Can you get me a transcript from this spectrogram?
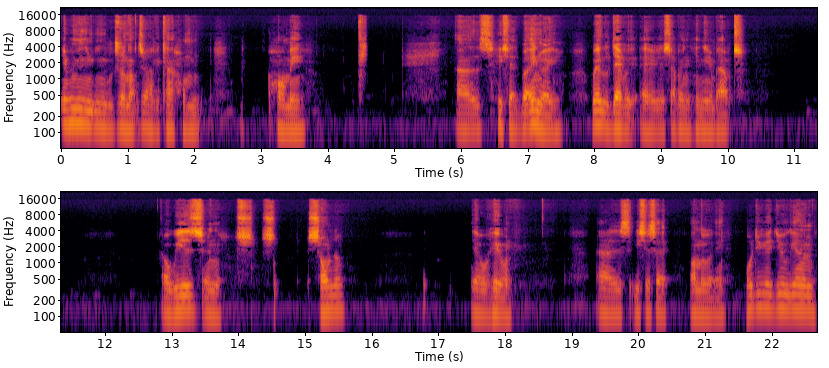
Even you're not drive, you can't harm, harm me. As he said, but anyway, where the devil areas I've been thinking about. A Wiz and Shona. Yeah, over here as you should say on the way. What do you do again?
